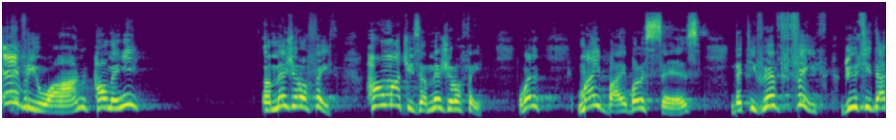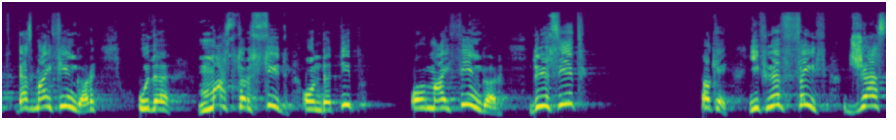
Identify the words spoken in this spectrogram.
everyone, how many? A measure of faith. How much is a measure of faith? Well, my Bible says that if you have faith, do you see that? That's my finger with a mustard seed on the tip of my finger. Do you see it? Okay, if you have faith just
